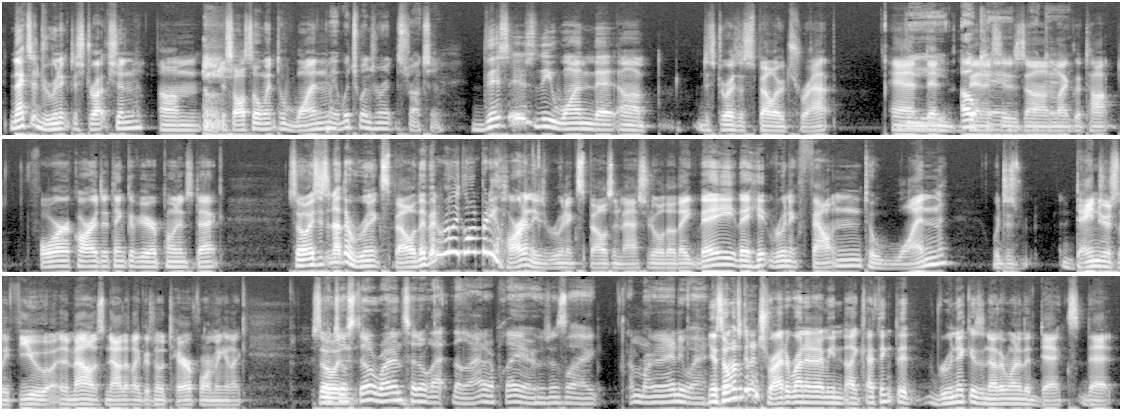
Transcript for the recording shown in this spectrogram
Next is Runick Destruction. Um, this also went to one. Wait, which one's Runick Destruction? This is the one that um, destroys a spell or trap, and The- then okay, banishes um, okay. like the top four cards I think of your opponent's deck. So it's just another runic spell. They've been really going pretty hard on these runic spells in Master Duel, though. They they they hit Runick Fountain to one, which is dangerously few amounts now that like there's no terraforming and like. So But you'll still run into the la- the ladder player who's just like, I'm running anyway. Yeah, someone's gonna try to run it. I mean, like I think that Runic is another one of the decks that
